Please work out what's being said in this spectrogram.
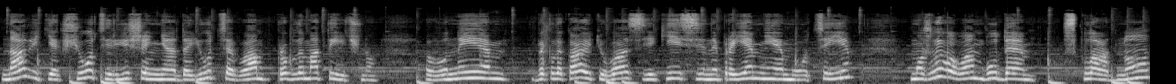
навіть якщо ці рішення даються вам проблематично, вони викликають у вас якісь неприємні емоції. Можливо, вам буде складно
